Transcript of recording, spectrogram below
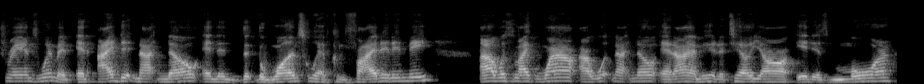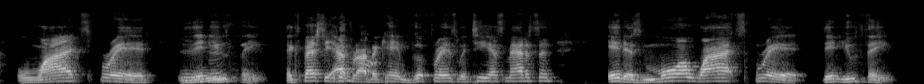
trans women. And I did not know. And then the, the ones who have confided in me, I was like, wow, I would not know. And I am here to tell y'all it is more widespread mm-hmm. than you think, especially after I became good friends with T.S. Madison. It is more widespread than you think.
